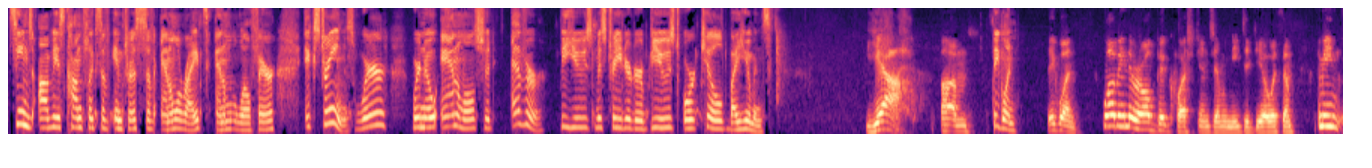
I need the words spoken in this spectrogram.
seems obvious conflicts of interests of animal rights, animal welfare extremes, where, where no animal should ever be used, mistreated, or abused or killed by humans? Yeah. Um, big one. Big one. Well, I mean, they're all big questions and we need to deal with them. I mean,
